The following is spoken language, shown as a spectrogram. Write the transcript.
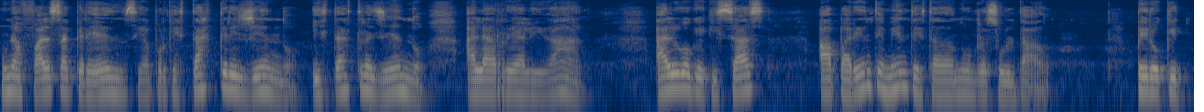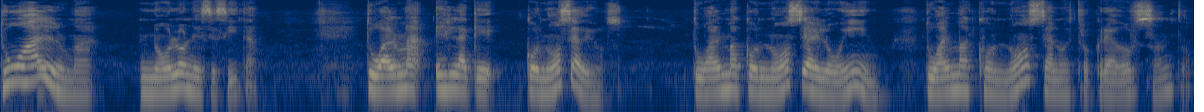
Una falsa creencia porque estás creyendo y estás trayendo a la realidad algo que quizás aparentemente está dando un resultado, pero que tu alma no lo necesita. Tu alma es la que conoce a Dios, tu alma conoce a Elohim. Tu alma conoce a nuestro Creador Santo.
